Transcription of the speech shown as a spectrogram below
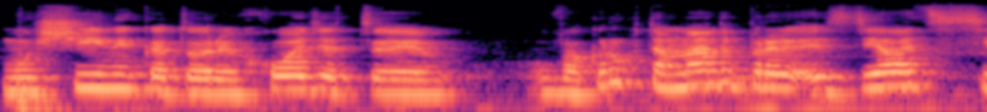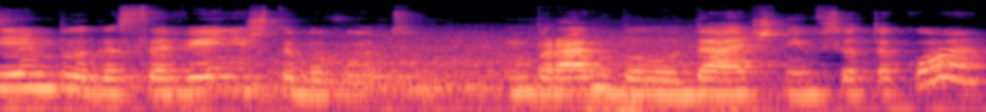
мужчины, которые ходят вокруг, там надо сделать семь благословений, чтобы вот брак был удачный и все такое.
